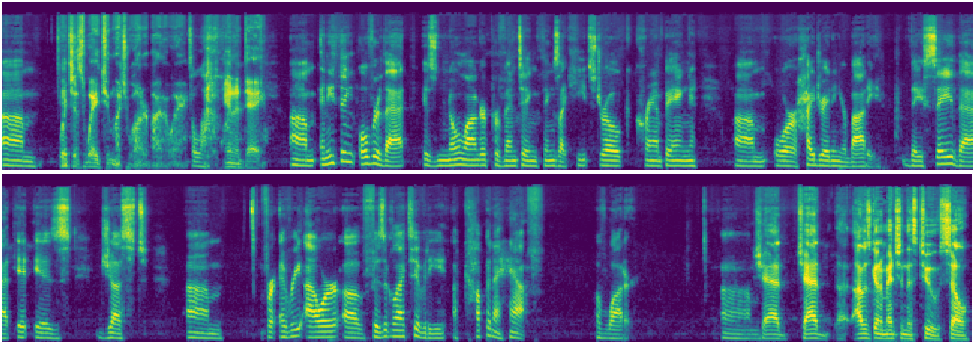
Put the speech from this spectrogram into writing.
um, Which is way too much water, by the way, it's a lot of in a day. um, anything over that is no longer preventing things like heat stroke, cramping, um, or hydrating your body. They say that it is just um, for every hour of physical activity, a cup and a half of water. Um, Chad, Chad, uh, I was going to mention this too. So,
